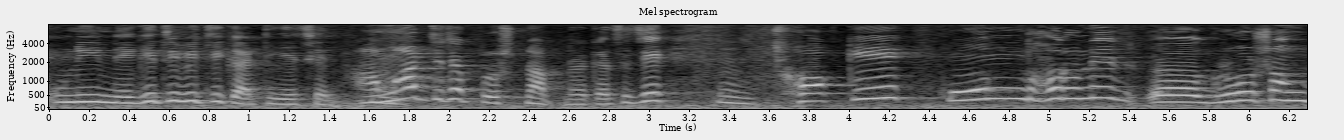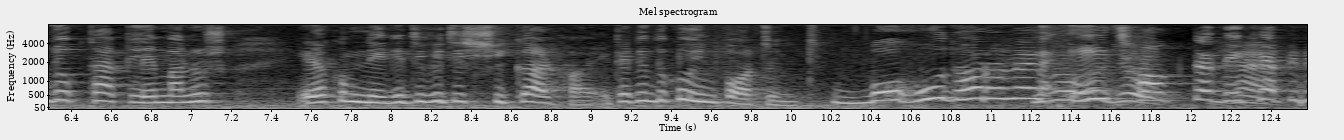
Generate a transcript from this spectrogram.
উনি নেগেটিভিটি কাটিয়েছেন। আমার যেটা প্রশ্ন আপনার কাছে যে ছকে কোন ধরনের গ্রহ সংযোগ থাকলে মানুষ এরকম নেগেটিভিটির শিকার হয়? এটা কিন্তু খুব ইম্পর্টেন্ট বহু ধরনের এই ছকটা দেখে হ্যাঁ, আপনি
